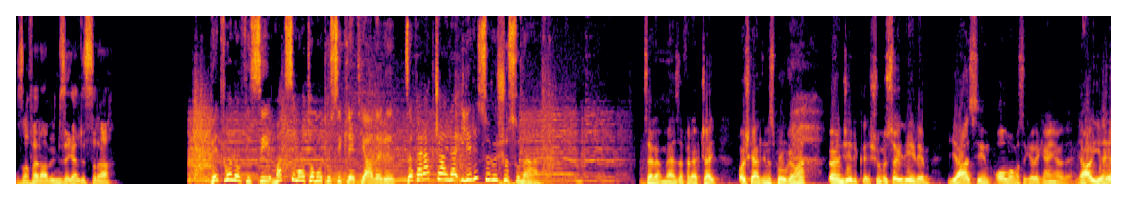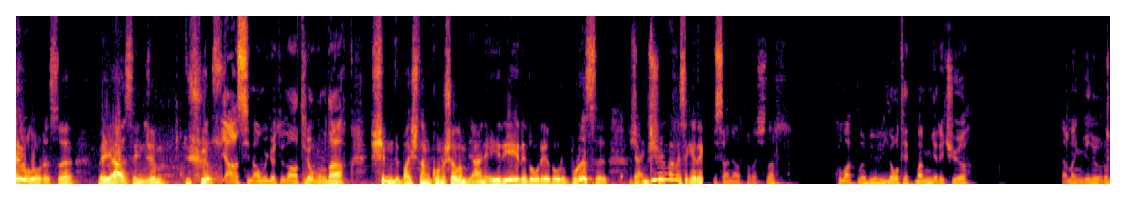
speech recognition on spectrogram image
Zafer abimize geldi sıra. Petrol Ofisi Maxima Otomotosiklet Yağları Zafer Akçay'la ileri sürüşü sunar. Selam ben Zafer Akçay. Hoş geldiniz programa. Öncelikle şunu söyleyelim. Yasin olmaması gereken yerde. Ya yaya yolu orası ve Yasin'cim düşüyorsun. Yasin amı götü dağıtıyor burada. Şimdi baştan konuşalım. Yani eğriye eğri doğruya doğru. Burası yani bir şey yok. girilmemesi gerek. Bir saniye arkadaşlar. Kulaklığı bir reload etmem gerekiyor. Hemen geliyorum.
